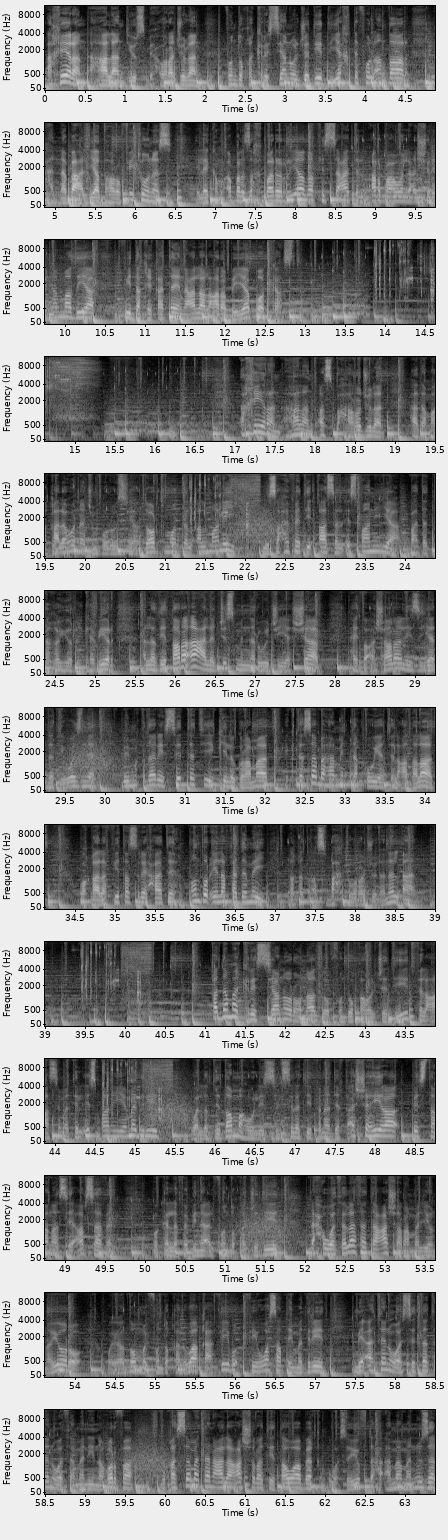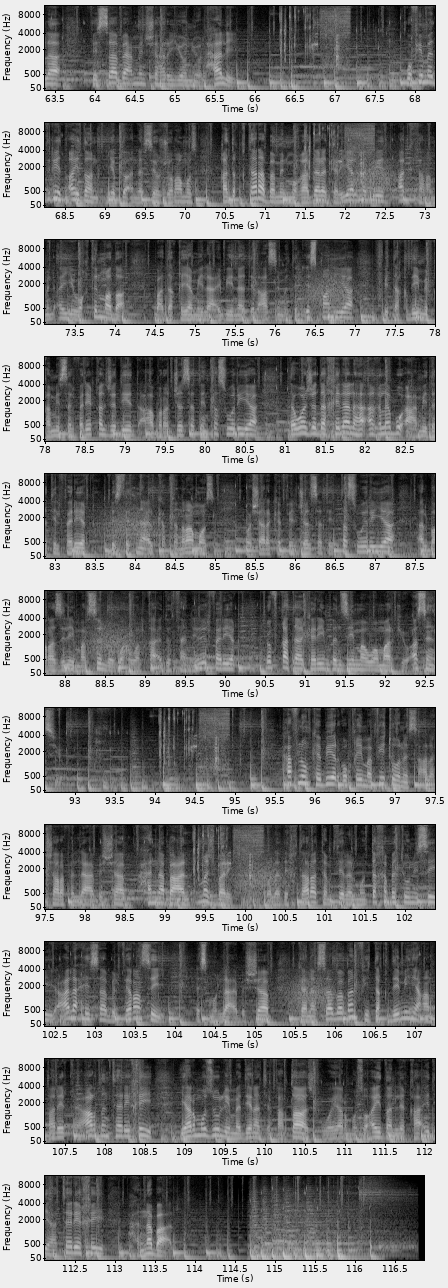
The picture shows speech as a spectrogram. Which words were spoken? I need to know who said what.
Speaker 1: أخيرا هالاند يصبح رجلا. فندق كريستيانو الجديد يخطف الأنظار. حنبعل يظهر في تونس. إليكم أبرز أخبار الرياضة في الساعات الأربع والعشرين الماضية في دقيقتين على العربية بودكاست. أخيرا هالاند أصبح رجلا. هذا ما قاله نجم بروسيا دورتموند الألماني لصحيفة آس الإسبانية بعد التغير الكبير الذي طرأ على الجسم النرويجي الشاب حيث أشار لزيادة وزنه بمقدار ستة كيلوغرامات اكتسبها من تقوية العضلات. وقال في تصريحاته انظر إلى قدمي لقد أصبحت رجلا الآن. قدم كريستيانو رونالدو فندقه الجديد في العاصمة الإسبانية مدريد والذي ضمه لسلسلة فنادق الشهيرة بيستانا CR 7 وكلف بناء الفندق الجديد نحو 13 مليون يورو ويضم الفندق الواقع في, في وسط مدريد 186 غرفة مقسمة على عشرة طوابق وسيفتح أمام النزلاء في السابع من شهر يونيو الحالي. وفي مدريد أيضا. يبدو أن سيرجيو راموس قد اقترب من مغادرة ريال مدريد أكثر من أي وقت مضى بعد قيام لاعبي نادي العاصمة الإسبانية بتقديم قميص الفريق الجديد عبر جلسة تصويرية تواجد خلالها أغلب أعمدة الفريق باستثناء الكابتن راموس. وشارك في الجلسة التصويرية البرازيلي مارسيلو وهو القائد الثاني للفريق رفقة كريم بنزيما وماركيو أسينسيو. حفل كبير أقيم في تونس على شرف اللاعب الشاب حنا بعل مجبري والذي اختار تمثيل المنتخب التونسي على حساب الفرنسي. اسم اللاعب الشاب كان سببا في تقديمه عن طريق عرض تاريخي يرمز لمدينة قرطاج ويرمز أيضا لقائدها التاريخي حنا بعل.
